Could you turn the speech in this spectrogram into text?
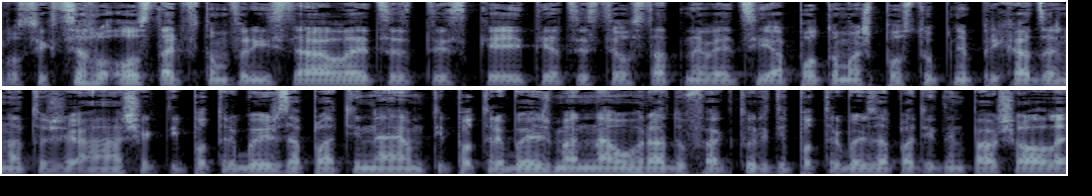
proste chcel ostať v tom freestyle cez tie skate a cez tie ostatné veci a potom až postupne prichádzaš na to, že aha, však ty potrebuješ zaplatiť nájom, ty potrebuješ mať na úhradu faktúry, ty potrebuješ zaplatiť ten paušal, ale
